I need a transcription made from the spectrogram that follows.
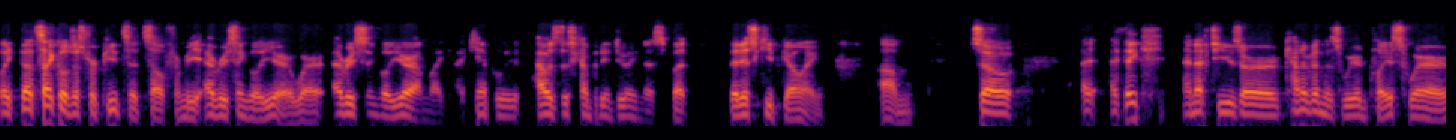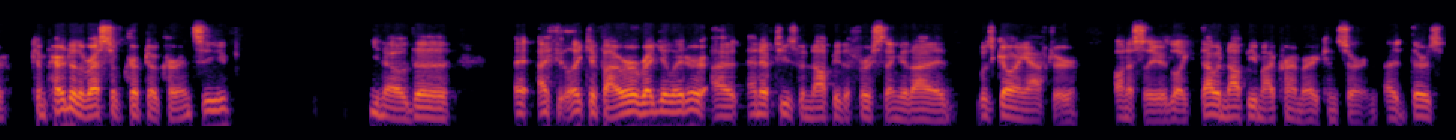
like that cycle just repeats itself for me every single year where every single year i'm like i can't believe how is this company doing this but they just keep going um, so I, I think nfts are kind of in this weird place where compared to the rest of cryptocurrency you know the i feel like if i were a regulator I, nfts would not be the first thing that i was going after honestly like that would not be my primary concern uh, there's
